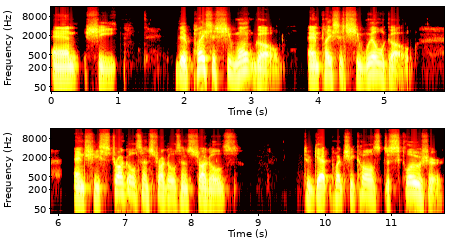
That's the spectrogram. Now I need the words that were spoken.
and she there are places she won't go and places she will go and she struggles and struggles and struggles to get what she calls disclosure,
